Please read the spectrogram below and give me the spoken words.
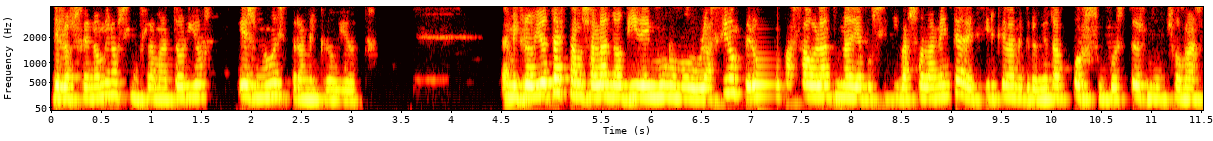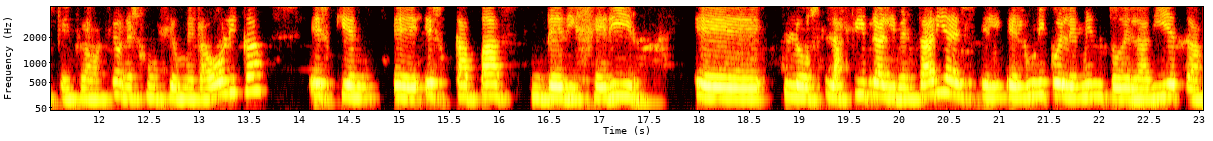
de los fenómenos inflamatorios, es nuestra microbiota. La microbiota, estamos hablando aquí de inmunomodulación, pero he pasado hablando una diapositiva solamente a decir que la microbiota, por supuesto, es mucho más que inflamación, es función metabólica, es quien eh, es capaz de digerir eh, la fibra alimentaria es el, único elemento de la dieta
